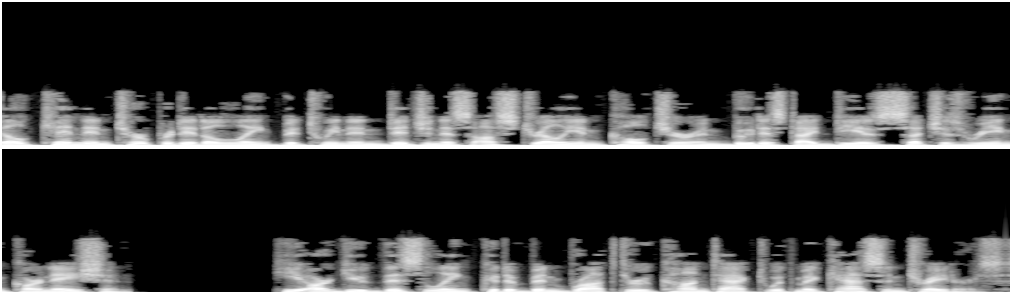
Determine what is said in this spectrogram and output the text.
Elkin interpreted a link between indigenous Australian culture and Buddhist ideas such as reincarnation. He argued this link could have been brought through contact with Macassan traders.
